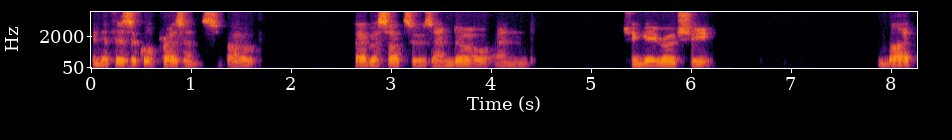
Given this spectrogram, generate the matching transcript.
in the physical presence of Daibosatsu Zendo and Shinge Roshi. But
